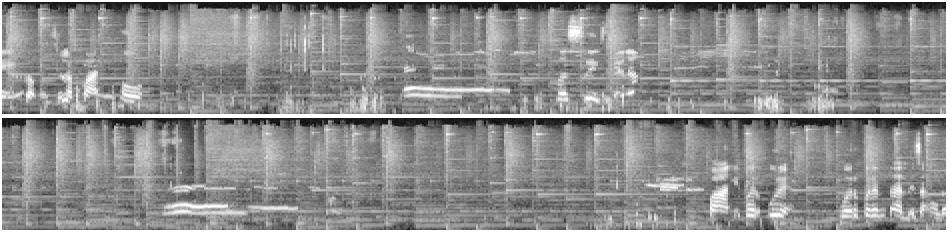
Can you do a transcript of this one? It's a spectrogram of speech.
एका बाजूला पाणी हो. मस्त दिसते ना? पाणी भरपूर आहे. वरपर्यंत आले चांगलं.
